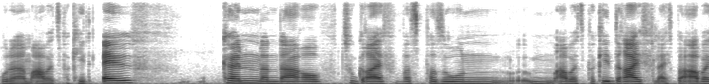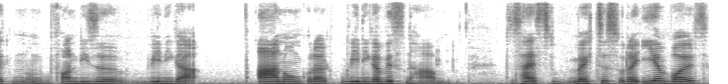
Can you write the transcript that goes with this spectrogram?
oder im Arbeitspaket 11 können dann darauf zugreifen, was Personen im Arbeitspaket 3 vielleicht bearbeiten und wovon diese weniger Ahnung oder weniger Wissen haben. Das heißt, du möchtest oder ihr wollt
